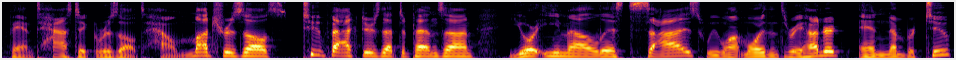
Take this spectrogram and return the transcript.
fantastic results. How much results? Two factors that depends on your email list size. We want more than 300. And number two,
